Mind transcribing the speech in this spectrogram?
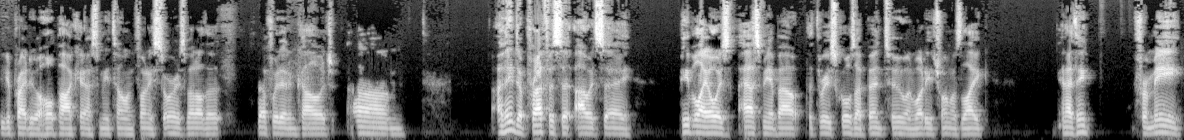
You could probably do a whole podcast of me telling funny stories about all the stuff we did in college. Um, I think to preface it, I would say people I always ask me about the three schools I've been to and what each one was like. And I think for me,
